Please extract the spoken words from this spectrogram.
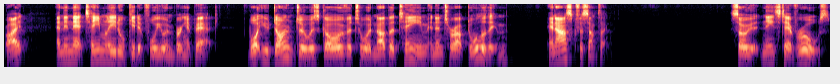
right? And then that team lead will get it for you and bring it back. What you don't do is go over to another team and interrupt all of them and ask for something. So it needs to have rules.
